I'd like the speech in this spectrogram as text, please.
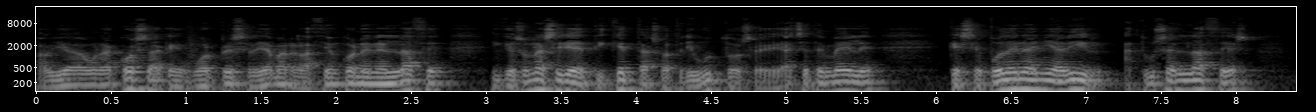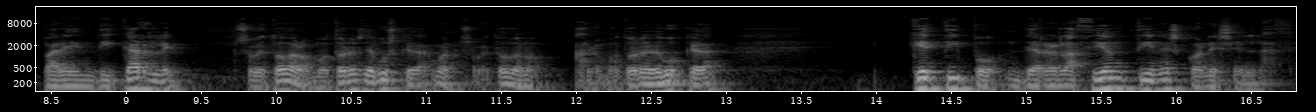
había una cosa que en WordPress se le llama relación con el enlace y que es una serie de etiquetas o atributos HTML eh, que se pueden añadir a tus enlaces para indicarle, sobre todo a los motores de búsqueda, bueno, sobre todo no, a los motores de búsqueda, qué tipo de relación tienes con ese enlace,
